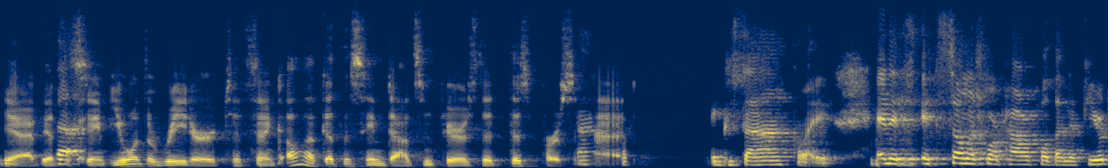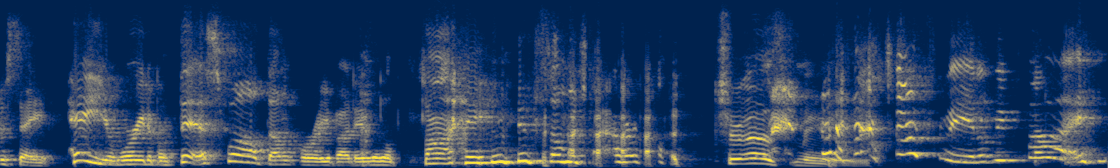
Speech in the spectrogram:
yeah, I've got that, the same. You want the reader to think, "Oh, I've got the same doubts and fears that this person had." Exactly. And it's mm-hmm. it's so much more powerful than if you were to say, Hey, you're worried about this. Well, don't worry about it. It'll be fine. it's so much powerful. Trust me. Trust me, it'll be fine.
